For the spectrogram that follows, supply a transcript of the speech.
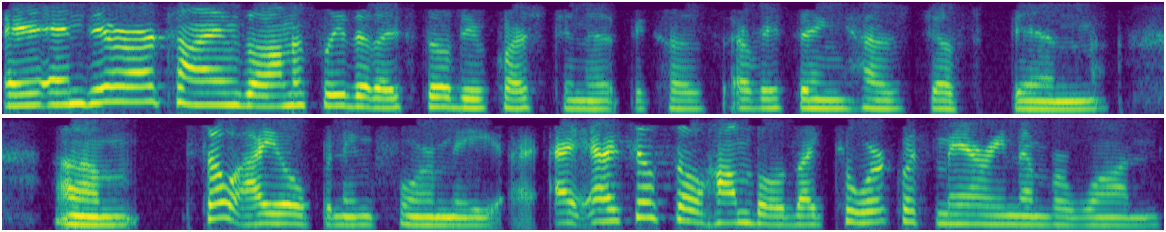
and, and there are times honestly that I still do question it because everything has just been um so eye opening for me. I, I feel so humbled, like to work with Mary number one.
